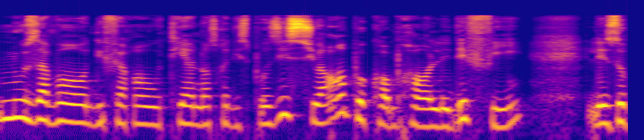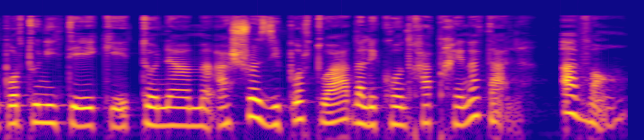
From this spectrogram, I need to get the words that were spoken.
Nous avons différents outils à notre disposition pour comprendre les défis, les opportunités que ton âme a choisies pour toi dans les contrats prénatal avant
